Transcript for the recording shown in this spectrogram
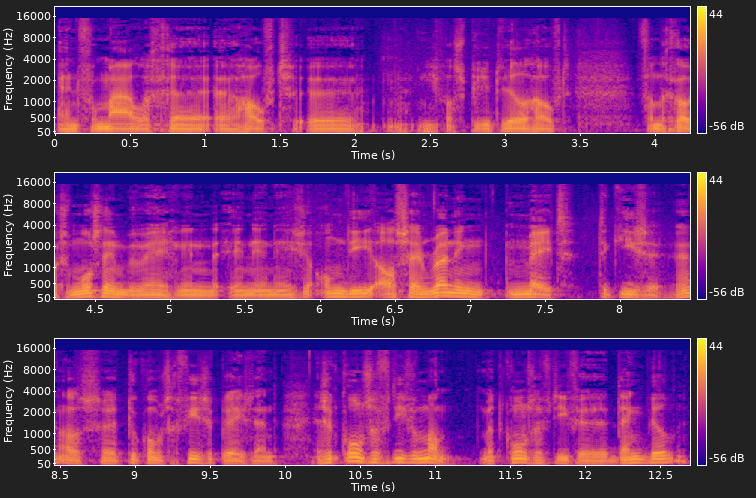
en voormalig hoofd, in ieder geval spiritueel hoofd, van de grootste moslimbeweging in, in Indonesië, om die als zijn running mate te kiezen, hè, als toekomstig vicepresident. Hij is een conservatieve man met conservatieve denkbeelden.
